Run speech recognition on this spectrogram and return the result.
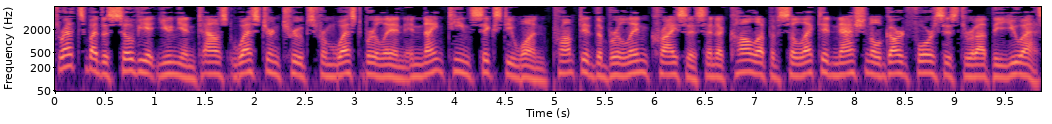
Threats by the Soviet Union to oust Western troops from West Berlin in 1961 prompted the Berlin Crisis and a call-up of selected National Guard forces throughout the U.S.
